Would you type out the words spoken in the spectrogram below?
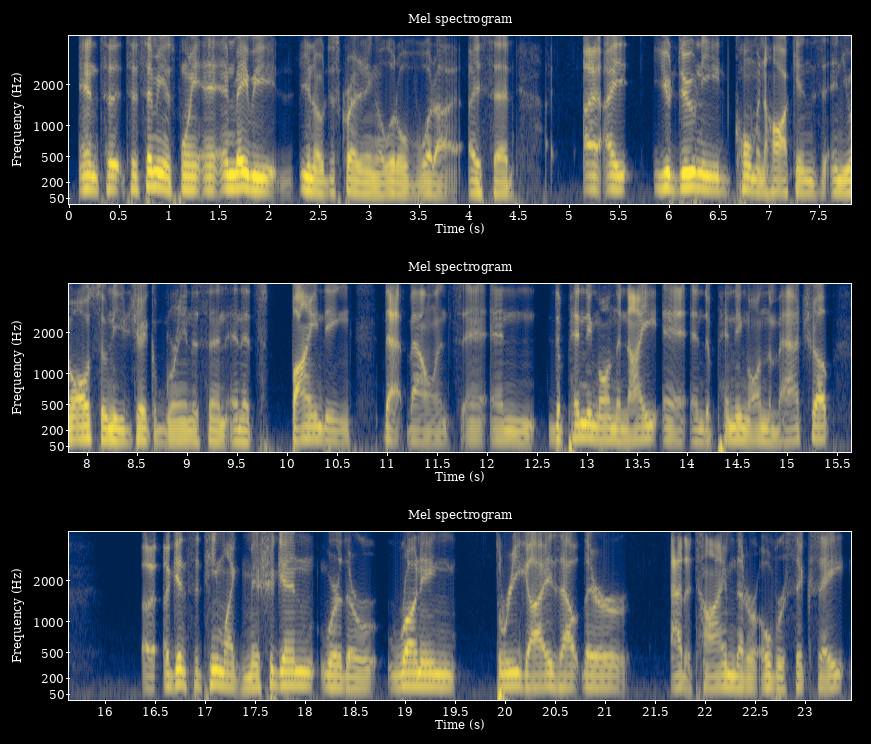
and to to Simeon's point, and, and maybe you know discrediting a little of what I, I said, I, I you do need Coleman Hawkins, and you also need Jacob Grandison, and it's finding that balance, and, and depending on the night and, and depending on the matchup uh, against a team like Michigan, where they're running three guys out there at a time that are over six eight.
